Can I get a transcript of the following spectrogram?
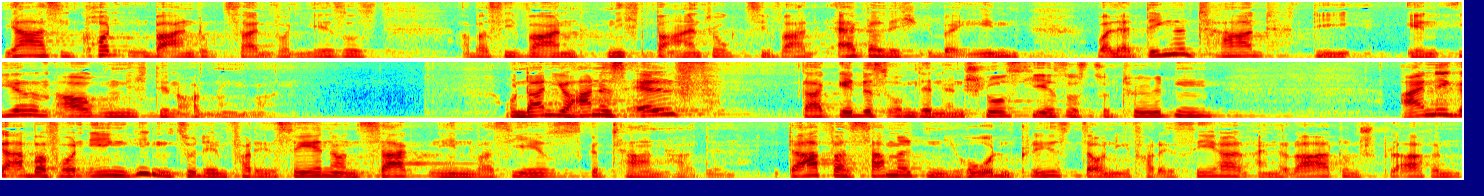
Ja, sie konnten beeindruckt sein von Jesus, aber sie waren nicht beeindruckt, sie waren ärgerlich über ihn, weil er Dinge tat, die in ihren Augen nicht in Ordnung waren. Und dann Johannes 11, da geht es um den Entschluss, Jesus zu töten. Einige aber von ihnen gingen zu den Pharisäern und sagten ihnen, was Jesus getan hatte. Da versammelten die hohen Priester und die Pharisäer einen Rat und sprachen,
